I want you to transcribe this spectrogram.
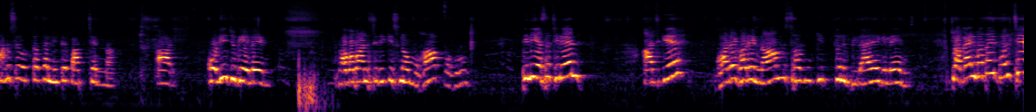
মানুষের অত্যাচার নিতে পারছেন না। আর কলি যুগে এলেন ভগবান শ্রীকৃষ্ণ মহাপ্রভু। তিনি এসেছিলেন। আজকে ঘরে ঘরে নাম সংকীর্তন বিলায়ে গেলেন। জগাই মাথায় বলছে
